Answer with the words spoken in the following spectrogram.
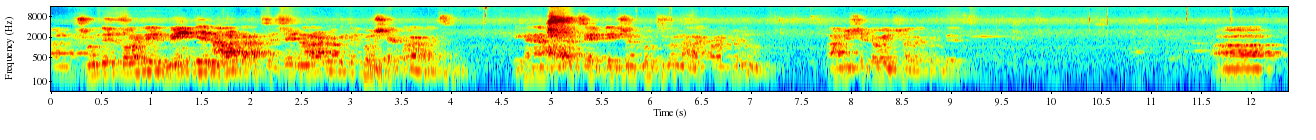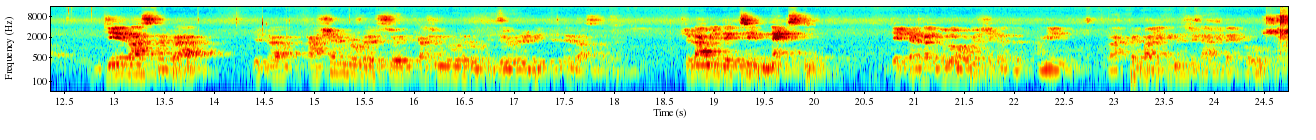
আর কলোনির মেইন যে নালাটা আছে, সেই নালাটাও কিন্তু পরিষ্কার করা হয়েছে। এখানে আমার কাছে অ্যাপ্লিকেশন করছিল নালা করার জন্য, আমি সেটাও ইনশাল্লাহ করে দিয়েছি। যে রাস্তাটা যেটা কাশেম রোডের সৈয়দ কাশেম রোডের অতি জরুরি ভিত্তিতে রাস্তা সেটা আমি দেখছি নেক্সট যে টেন্ডারগুলো হবে, সেটাতে আমি রাখতে পারি কিনা, সেটা আমি দেখব অবশ্যই।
